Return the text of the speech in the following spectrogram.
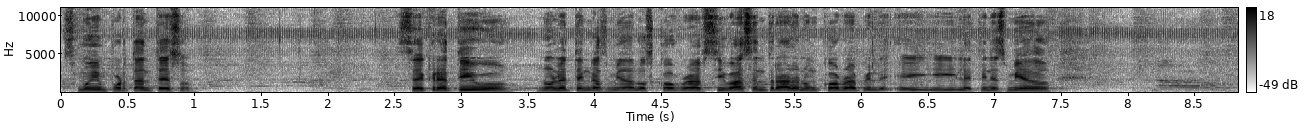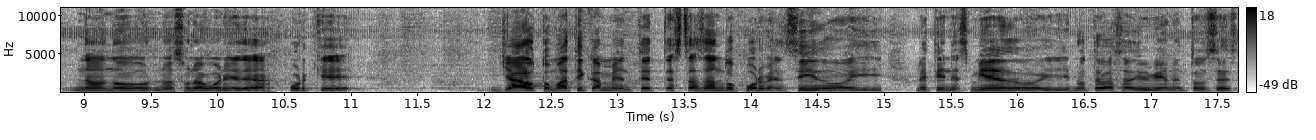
es muy importante eso. Sé creativo, no le tengas miedo a los cover-ups. Si vas a entrar en un cover-up y, le tienes miedo, no, no, no es una buena idea, porque ya automáticamente te estás dando por vencido y le tienes miedo y no te va a salir bien. Entonces,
